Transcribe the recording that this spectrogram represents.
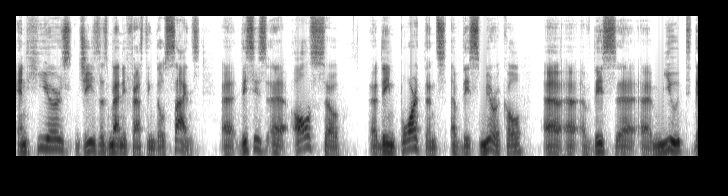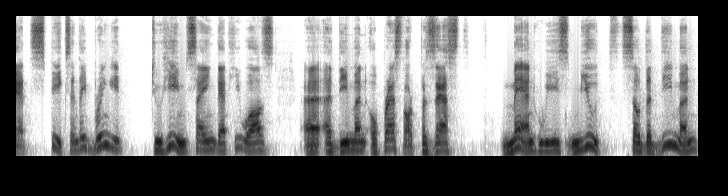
And here's Jesus manifesting those signs. Uh, this is uh, also the importance of this miracle of this mute that speaks, and they bring it to him, saying that he was a demon oppressed or possessed man who is mute. So the demon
